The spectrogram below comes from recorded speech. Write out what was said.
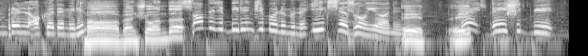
Umbrella Akademi'nin. Ha ben şu anda Sadece birinci bölümünü ilk sezon yani. evet evet Ve değişik bir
